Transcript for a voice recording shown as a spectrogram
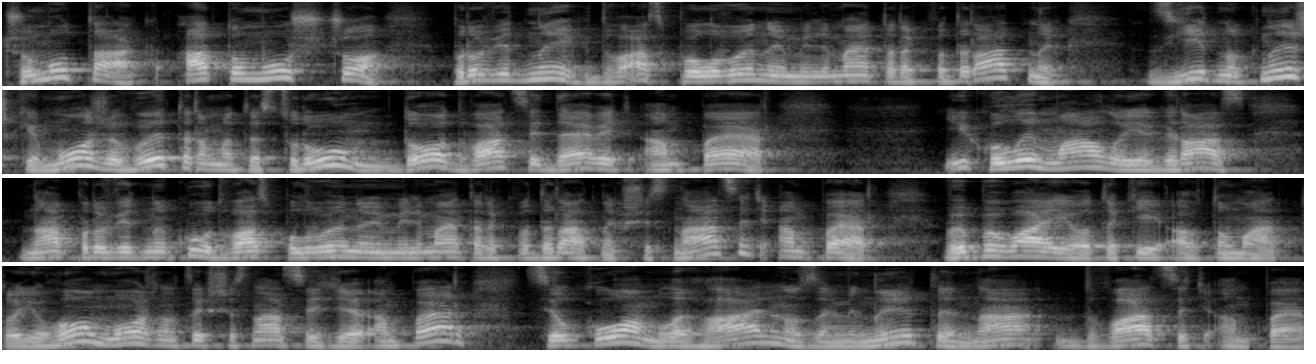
Чому так? А тому що провідник 2,5 мм квадратних згідно книжки може витримати струм до 29 А. І коли мало якраз на провіднику 2,5 мм квадратних 16 А вибиває отакий автомат, то його можна цих 16 А цілком легально замінити на 20 А.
